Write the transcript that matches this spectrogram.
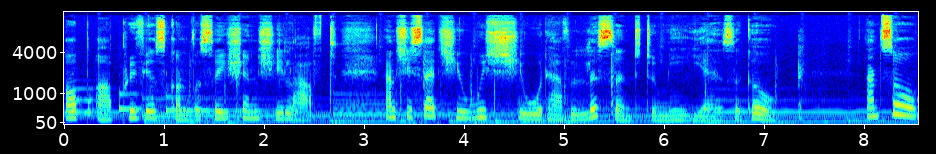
up our previous conversation, she laughed and she said she wished she would have listened to me years ago. And so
